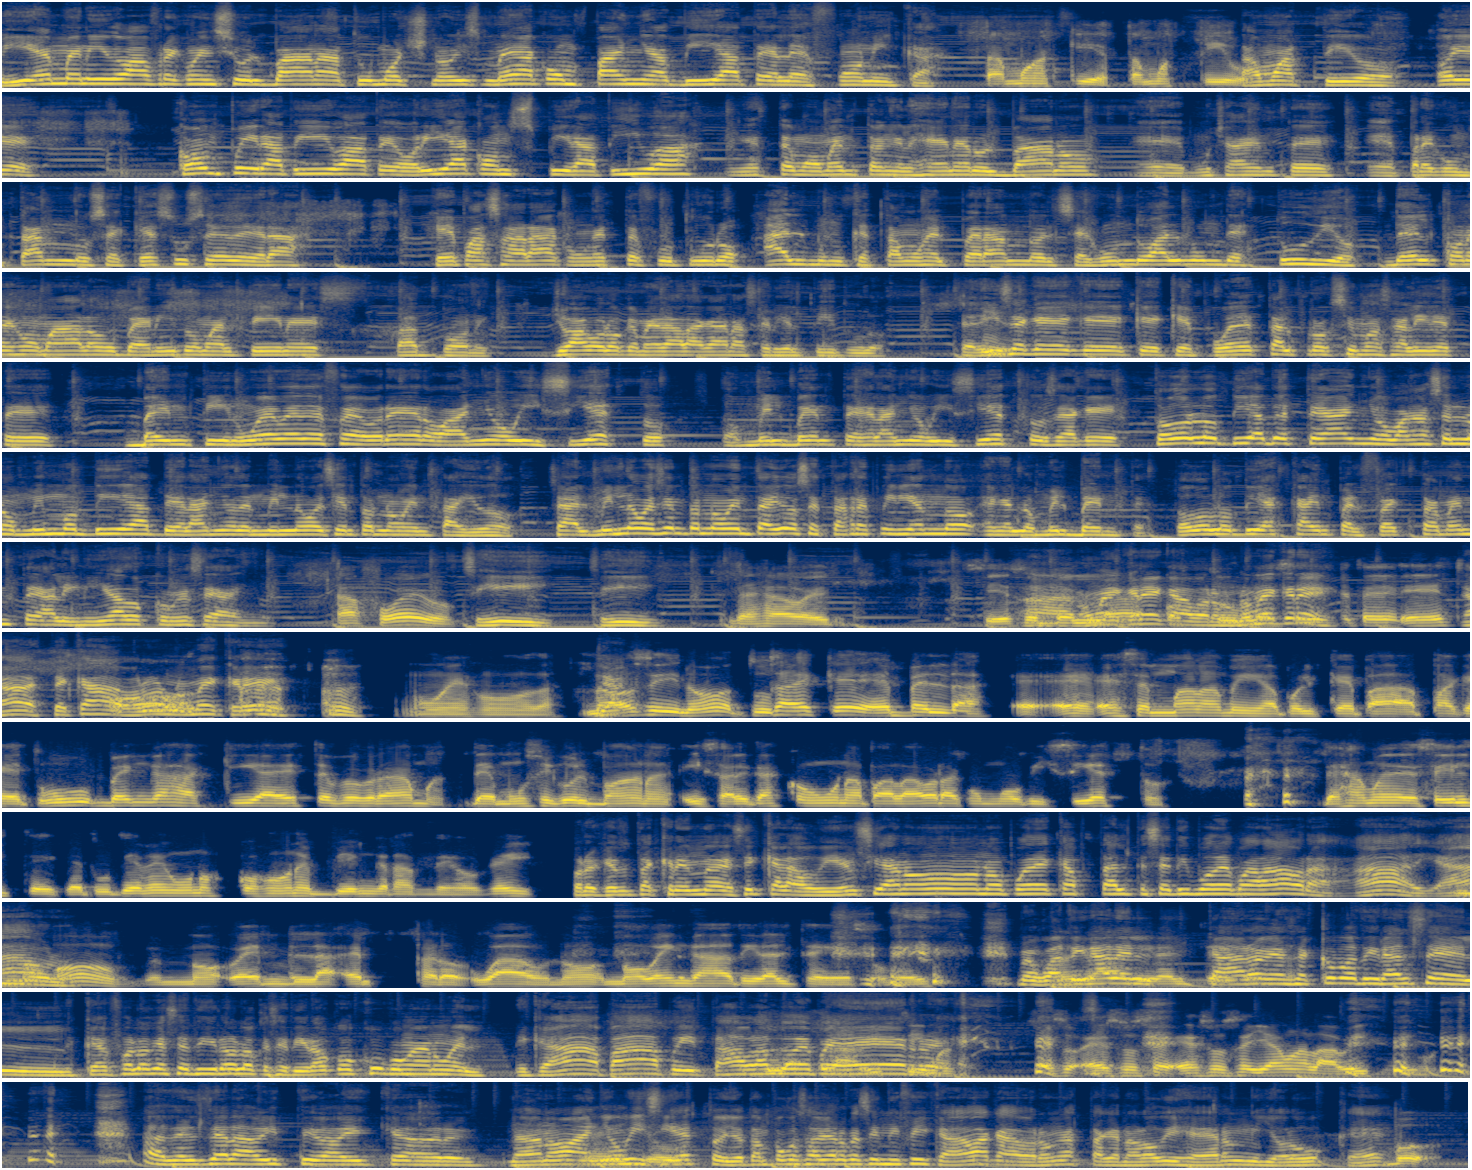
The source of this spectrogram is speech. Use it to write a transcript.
Bienvenidos a Frecuencia Urbana, Too Much Noise. Me acompaña vía telefónica. Estamos aquí, estamos activos. Estamos activos. Oye, conspirativa, teoría conspirativa en este momento en el género urbano. Eh, mucha gente eh, preguntándose qué sucederá, qué pasará con este futuro álbum que estamos esperando, el segundo álbum de estudio del Conejo Malo, Benito Martínez, Bad Bunny. Yo hago lo que me da la gana, sería el título. Se dice que, puede estar próximo a salir este 29 de febrero, año bisiesto. 2020 es el año bisiesto, o sea que todos los días de este año van a ser los mismos días del año del 1992. O sea, el 1992 se está repitiendo en el 2020. Todos los días caen perfectamente alineados con ese año. A fuego. Sí, sí. Deja ver. Si eso ah, no me cree, cabrón, no me cree. Ah, este cabrón no me cree. No me joda. No, sí, no, tú sabes que es verdad. E, e, esa es mala mía, porque para que tú vengas aquí a este programa de música urbana y salgas con una palabra como bisiesto, déjame decirte que tú tienes unos cojones bien grandes, ¿ok? ¿Pero qué tú estás queriendo decir? ¿Que la audiencia no, no puede captarte ese tipo de palabras? Ah, diablo. No, no, en verdad, pero wow, no, no vengas a tirarte eso, ¿ok? Me voy a tirar el. Claro, que eso es como tirarse el. ¿Qué fue lo que se tiró? Lo que se tiró Coco con Anuel. Y que, ah, papi, estás hablando de PR. Eso, eso, se, eso se llama la víctima. Hacerse la víctima, bien cabrón. No, no, año bisiesto. Yo tampoco sabía lo que significaba, cabrón, hasta que no lo dijeron y yo lo busqué.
